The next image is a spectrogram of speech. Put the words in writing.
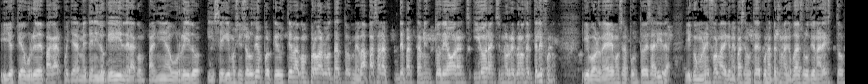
y yo estoy aburrido de pagar, pues ya me he tenido que ir de la compañía aburrido y seguimos sin solución porque usted va a comprobar los datos, me va a pasar al departamento de Orange y Orange no reconoce el teléfono y volvemos al punto de salida. Y como no hay forma de que me pasen ustedes con una persona que pueda solucionar esto,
